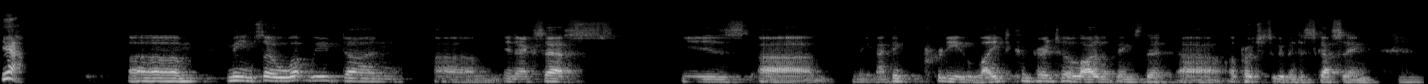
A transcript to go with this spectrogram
Yeah. Um, I mean, so what we've done, um, in XS is, um, I mean, I think pretty light compared to a lot of the things that, uh, approaches that we've been discussing. Mhm.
